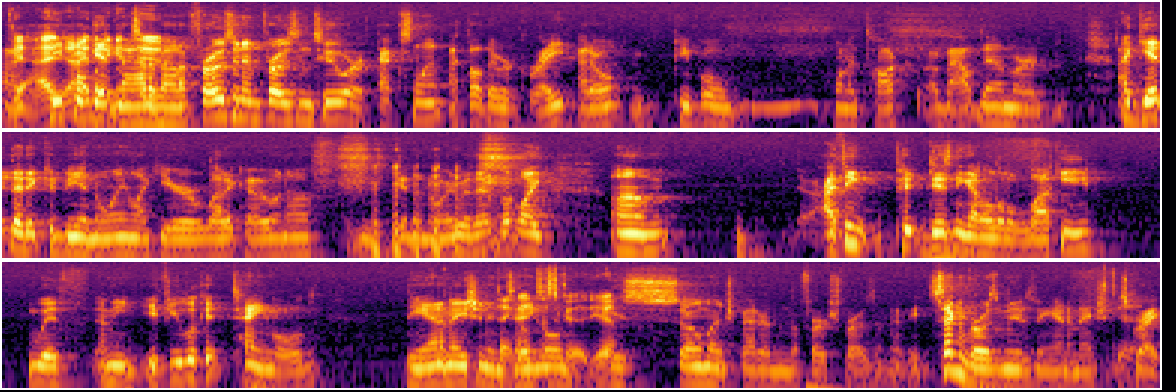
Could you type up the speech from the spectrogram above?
I, Yeah, I- people I get like mad too. about it. Frozen and Frozen Two are excellent. I thought they were great. I don't. People want to talk about them, or I get that it could be annoying. Like you hear "Let It Go" enough, you get annoyed with it. But like, um, I think P- Disney got a little lucky with. I mean, if you look at Tangled, the animation in Tangled is good, yeah. is so much better than the first Frozen movie. Second Frozen movie, the animation is Yeah. great,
